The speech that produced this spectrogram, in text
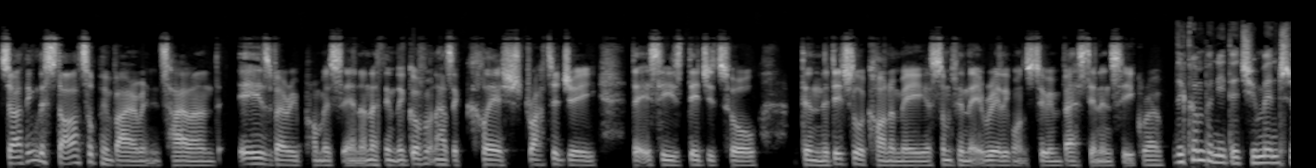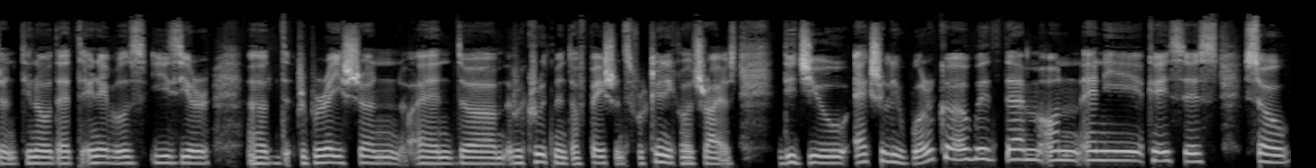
So I think the startup environment in Thailand is very promising. And I think the government has a clear strategy that it sees digital then the digital economy is something that it really wants to invest in and see grow. The company that you mentioned, you know, that enables easier uh, preparation and um, recruitment of patients for clinical trials. Did you actually work uh, with them on any cases? So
